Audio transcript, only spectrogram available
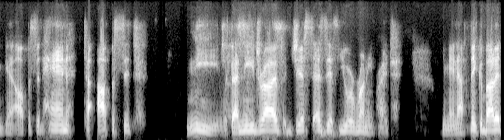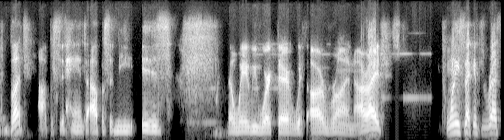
Again, opposite hand to opposite knee with that knee drive, just as if you were running, right? You may not think about it, but opposite hand to opposite knee is the way we work there with our run. All right. 20 seconds rest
